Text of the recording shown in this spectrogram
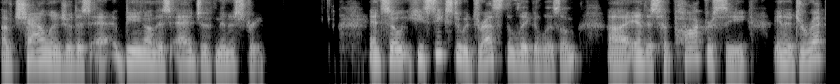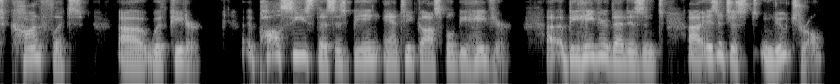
of challenge or this being on this edge of ministry. And so he seeks to address the legalism uh, and this hypocrisy in a direct conflict uh, with Peter. Paul sees this as being anti-gospel behavior, uh, behavior that isn't uh, isn't just neutral,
